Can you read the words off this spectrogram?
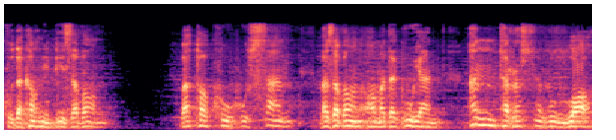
کودکانی بی زبان و تا کوه و سنگ به زبان آمده گویند انت رسول الله.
